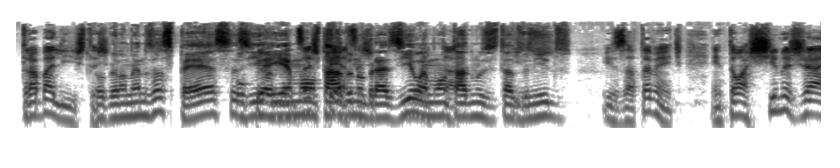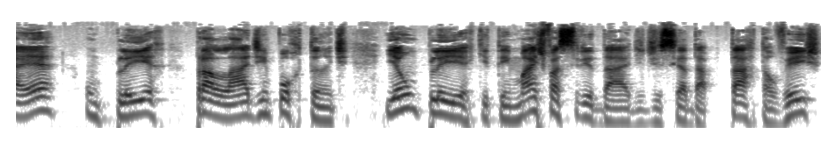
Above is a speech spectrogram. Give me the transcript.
trabalhistas. Ou pelo menos as peças, e aí é montado no Brasil, montado, é montado nos Estados isso, Unidos. Exatamente. Então a China já é um player para lá de importante. E é um player que tem mais facilidade de se adaptar, talvez,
